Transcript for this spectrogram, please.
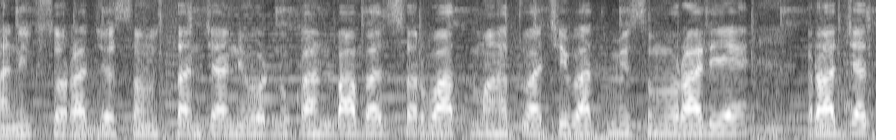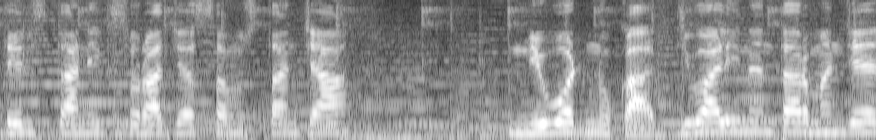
स्थानिक स्वराज्य संस्थांच्या निवडणुकांबाबत सर्वात महत्त्वाची बातमी समोर आली आहे. राज्यातील स्थानिक स्वराज्य संस्थांच्या निवडणुका दिवाळीनंतर म्हणजे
